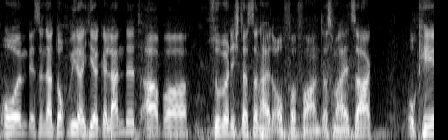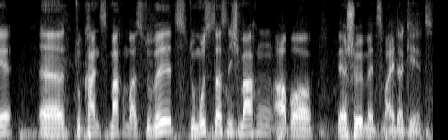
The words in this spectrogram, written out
Und wir sind dann doch wieder hier gelandet, aber so würde ich das dann halt auch verfahren, dass man halt sagt, okay, äh, du kannst machen, was du willst, du musst das nicht machen, aber wäre schön, wenn es weitergeht.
